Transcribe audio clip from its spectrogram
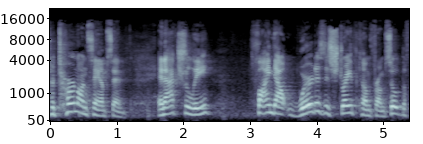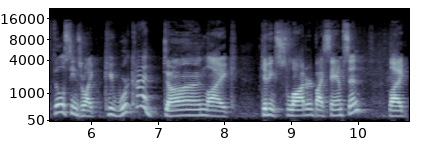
to turn on Samson and actually find out where does his strength come from. So the Philistines are like, okay, we're kind of done like getting slaughtered by Samson. Like,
